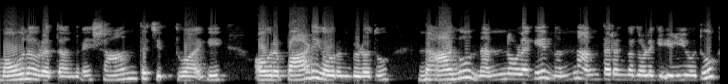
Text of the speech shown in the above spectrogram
ಮೌನ ವ್ರತ ಅಂದ್ರೆ ಶಾಂತ ಚಿತ್ತವಾಗಿ ಅವರ ಪಾಡಿಗೆ ಅವ್ರನ್ನ ಬಿಡೋದು. ನಾನು ನನ್ನೊಳಗೆ, ನನ್ನ ಅಂತರಂಗದೊಳಗೆ ಇಳಿಯೋದು,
